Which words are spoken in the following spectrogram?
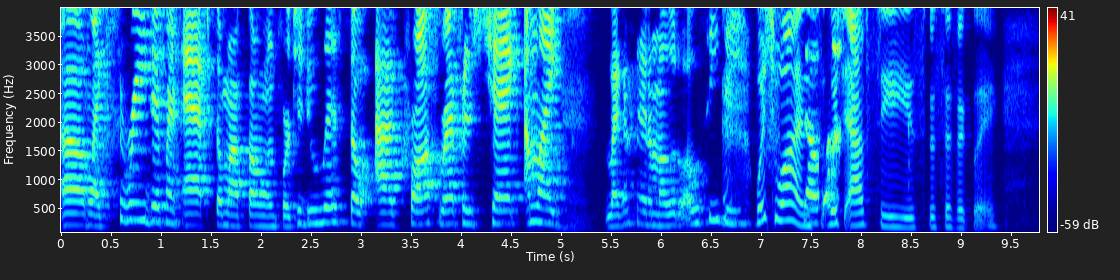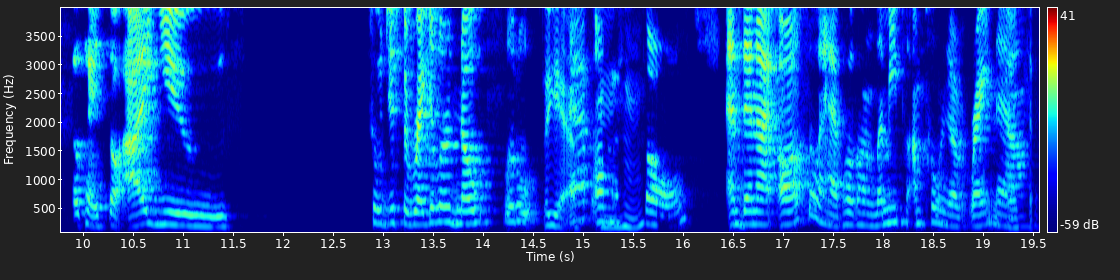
uh, like three different apps on my phone for to do lists. So I cross reference check. I'm like, like I said, I'm a little OCD. Which ones? So, Which apps do you use specifically? Okay, so I use so just the regular notes little yeah. app on mm-hmm. my phone. And then I also have, hold on, let me, I'm pulling up right now. Okay.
